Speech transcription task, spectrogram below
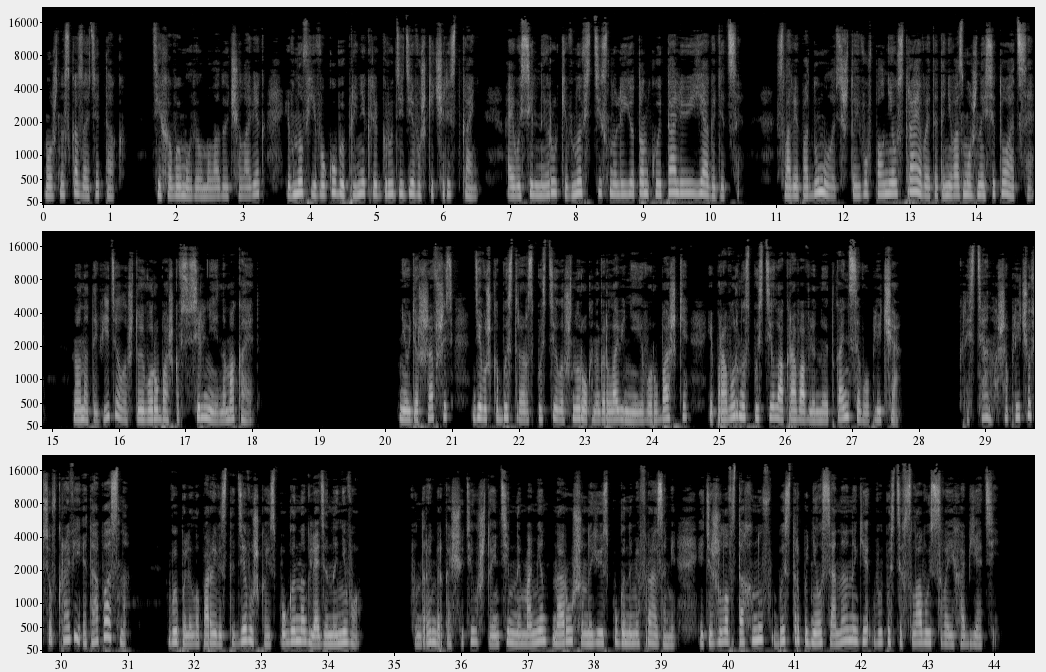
«Можно сказать и так», — тихо вымолвил молодой человек, и вновь его губы приникли к груди девушки через ткань, а его сильные руки вновь стиснули ее тонкую талию и ягодицы. Славе подумалось, что его вполне устраивает эта невозможная ситуация, но она-то видела, что его рубашка все сильнее намокает. Не удержавшись, девушка быстро распустила шнурок на горловине его рубашки и проворно спустила окровавленную ткань с его плеча. «Кристиан, ваше плечо все в крови, это опасно!» — выпалила порывисто девушка, испуганно глядя на него. Фон Дремберг ощутил, что интимный момент нарушен ее испуганными фразами, и, тяжело вздохнув, быстро поднялся на ноги, выпустив Славу из своих объятий.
